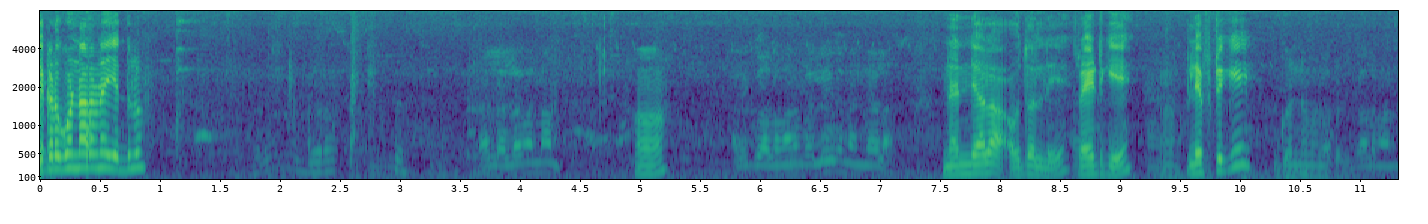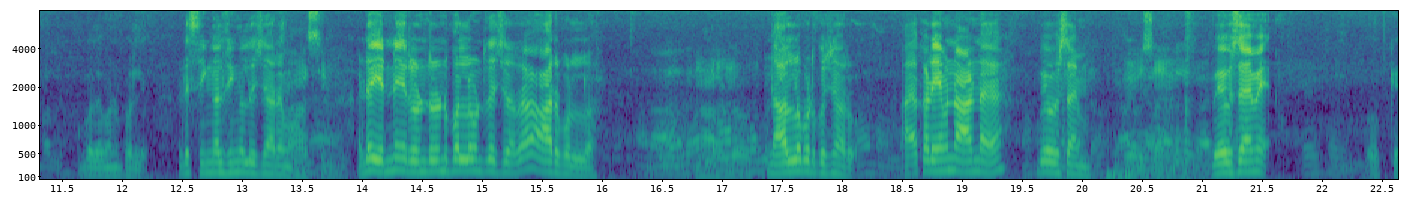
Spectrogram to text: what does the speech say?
ఎక్కడ కొన్నారన్న ఎద్దులు? నంద్యాల. అవుతుంది రైట్కి. లెఫ్ట్కి? గొల్లమనపల్లి. అంటే సింగిల్ సింగిల్ తెచ్చినారేమో. అంటే ఎన్ని రెండు రెండు పళ్ళు ఉంటే తెచ్చినారా? ఆరు పళ్ళు? నాలుగులో పట్టుకొచ్చినారు. అక్కడ ఏమైనా ఆడినాయా? వ్యవసాయం. వ్యవసాయమే. ఓకే.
